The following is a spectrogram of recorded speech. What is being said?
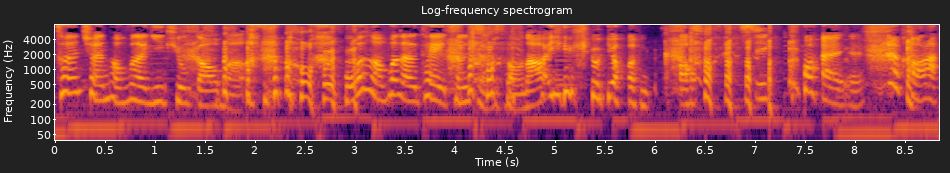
吞拳头不能 EQ 高吗？我为什么不能可以吞拳头，然后 EQ 又很高？奇怪哎！好啦，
